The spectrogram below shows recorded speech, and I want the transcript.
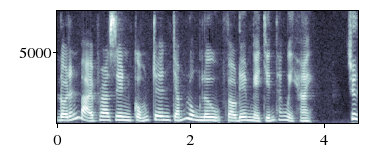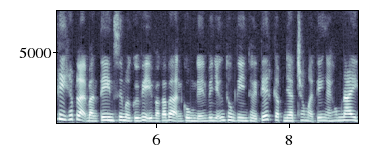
đội đánh bại Brazil cũng trên chấm luân lưu vào đêm ngày 9 tháng 12. Trước khi khép lại bản tin, xin mời quý vị và các bạn cùng đến với những thông tin thời tiết cập nhật trong bản tin ngày hôm nay.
